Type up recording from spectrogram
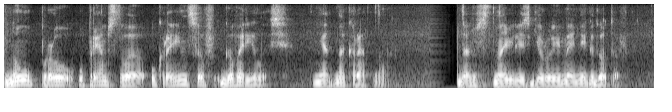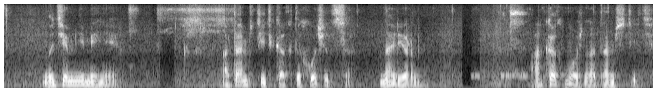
Ну, про упрямство украинцев говорилось неоднократно. Даже становились героями анекдотов. Но тем не менее, отомстить как-то хочется, наверное. А как можно отомстить?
